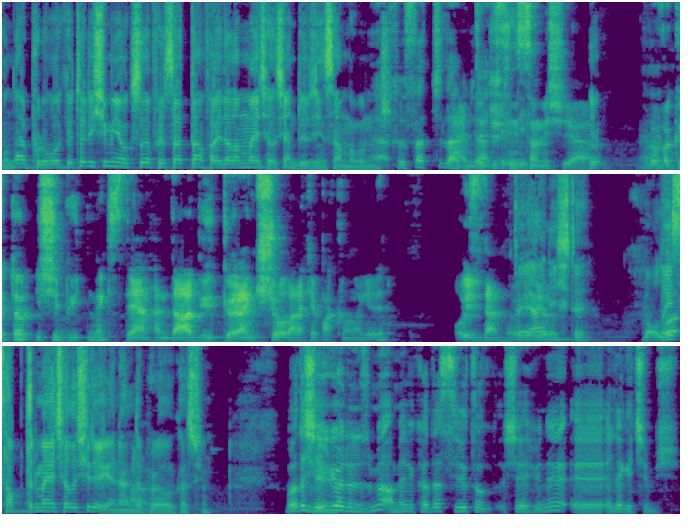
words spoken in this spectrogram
Bunlar provokatör işi mi yoksa fırsattan faydalanmaya çalışan düz insan mı Ya, bunlar? fırsatçılar. Bence ya, düz şey değil. insan işi ya. Yok. Provokatör işi büyütmek isteyen hani daha büyük gören kişi olarak hep aklıma gelir. O yüzden öyle yani diyorum. işte olayı Bu- saptırmaya çalışır ya genelde Aynen. provokasyon. Bu arada şeyi gördünüz mü? Amerika'da Seattle şehrini e, ele geçirmiş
